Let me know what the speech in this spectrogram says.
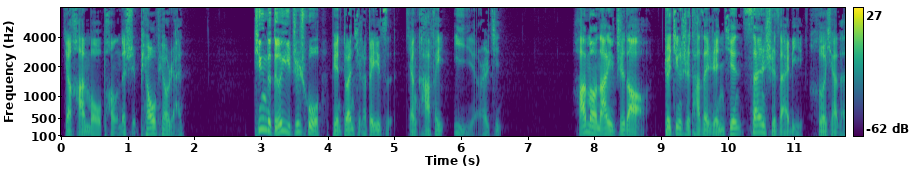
将韩某捧的是飘飘然。听得得意之处，便端起了杯子，将咖啡一饮而尽。韩某哪里知道，这竟是他在人间三十载里喝下的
